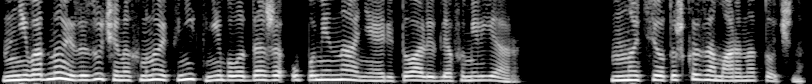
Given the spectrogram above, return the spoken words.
Ни в одной из изученных мной книг не было даже упоминания о ритуале для фамильяра. Но тетушка замарана точно.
